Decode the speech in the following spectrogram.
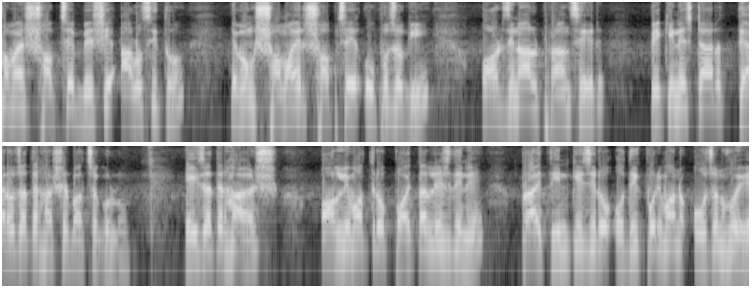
সময়ের সবচেয়ে বেশি আলোচিত এবং সময়ের সবচেয়ে উপযোগী অরিজিনাল ফ্রান্সের পেকিনেস্টার তেরো জাতের হাঁসের বাচ্চাগুলো। এই জাতের হাঁস অনলি মাত্র পঁয়তাল্লিশ দিনে প্রায় তিন কেজিরও অধিক পরিমাণ ওজন হয়ে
